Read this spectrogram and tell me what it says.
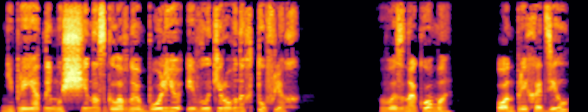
Неприятный мужчина с головной болью и в лакированных туфлях. «Вы знакомы? Он приходил?»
